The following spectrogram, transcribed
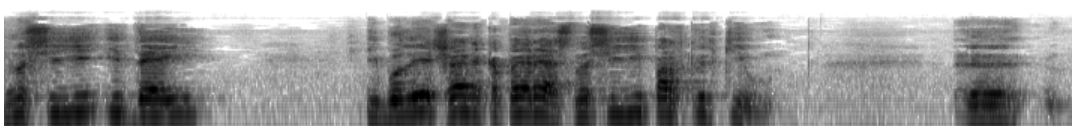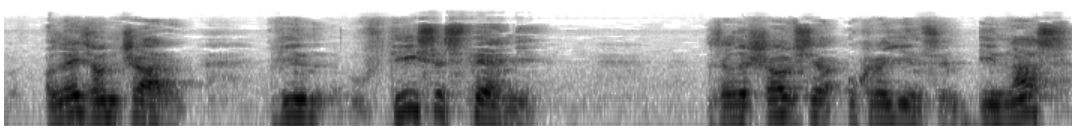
носії ідей, і були члени КПРС, носії партквитків. Е, Олесь Гончар, він в тій системі залишався українцем. І нас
